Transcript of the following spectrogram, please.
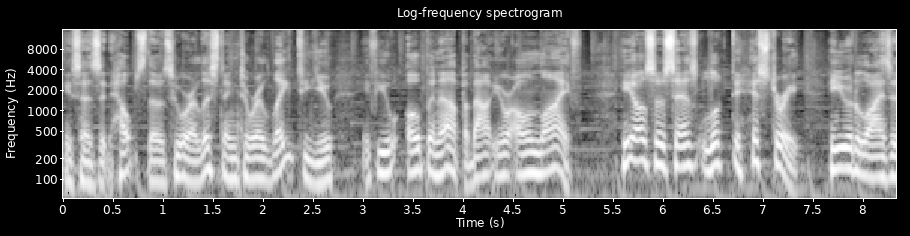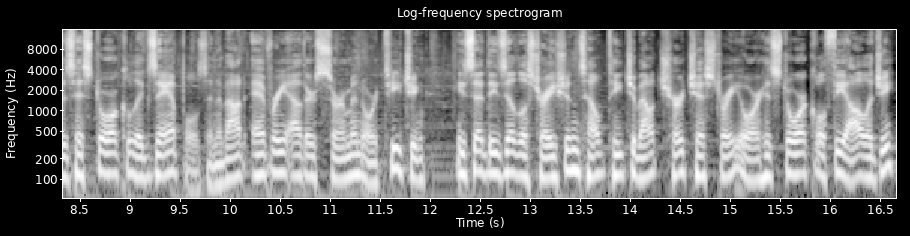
He says it helps those who are listening to relate to you if you open up about your own life. He also says look to history. He utilizes historical examples in about every other sermon or teaching. He said these illustrations help teach about church history or historical theology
